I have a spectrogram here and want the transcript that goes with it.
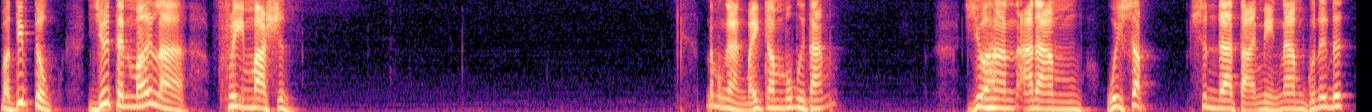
và tiếp tục dưới tên mới là Freemason. Năm 1748, Johann Adam Weishaupt sinh ra tại miền Nam của nước Đức.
